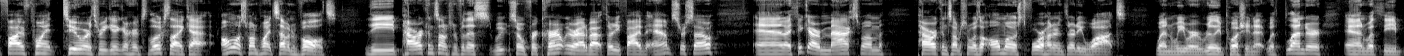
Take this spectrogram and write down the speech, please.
5.2 or 3 gigahertz looks like at almost 1.7 volts, the power consumption for this, we, so for current, we were at about 35 amps or so. And I think our maximum power consumption was almost 430 watts when we were really pushing it with Blender and with the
